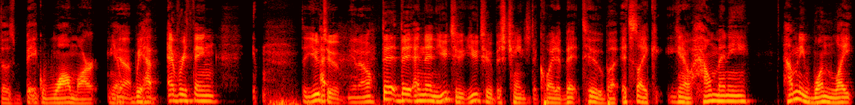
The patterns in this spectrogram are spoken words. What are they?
those big Walmart. You know, Yeah. we have everything The YouTube, you know. the, the and then YouTube YouTube has changed it quite a bit too. But it's like you know how many how many one light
